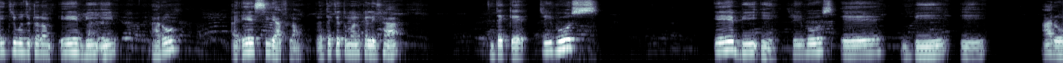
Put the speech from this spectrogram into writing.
এই ত্ৰিভুজ দুটা ল'ম। এ বি ই আৰু এ চি এফ ল'ম। গতিকে তোমালোকে লিখা। গতিকে ত্ৰিভুজ এ বি ই ত্ৰিভুজ এ বি ই আৰু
